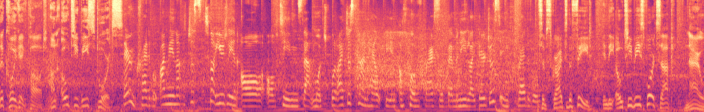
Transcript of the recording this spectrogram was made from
The Koi Gig Pod on OTB Sports. They're incredible. I mean, I'm just not usually in awe of teams that much, but I just can't help being awe of Barcelona Feminine. Like, they're just incredible. Subscribe to the feed in the OTB Sports app now.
